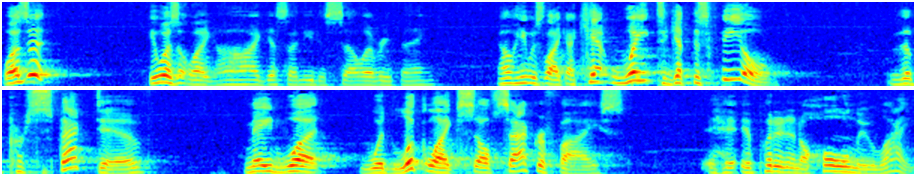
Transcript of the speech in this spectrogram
was it? He wasn't like, oh, I guess I need to sell everything. No, he was like, I can't wait to get this field. The perspective made what would look like self sacrifice, it put it in a whole new light.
